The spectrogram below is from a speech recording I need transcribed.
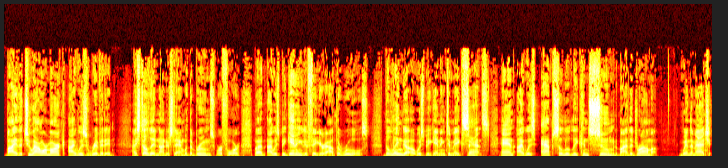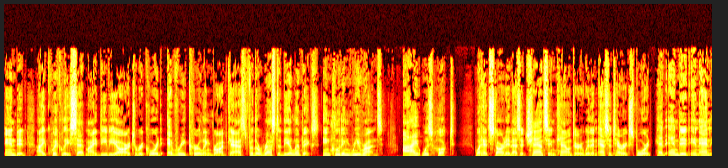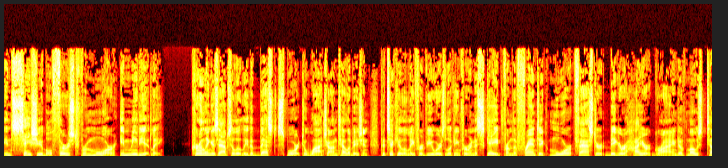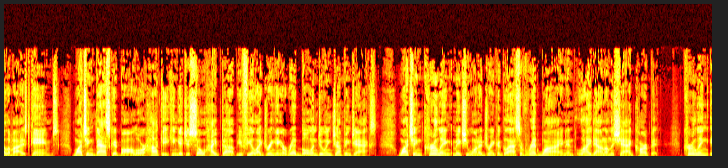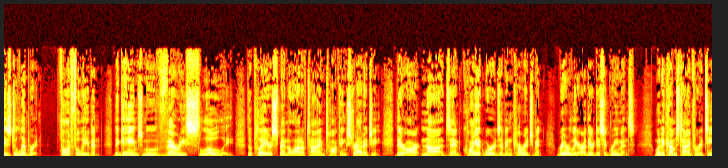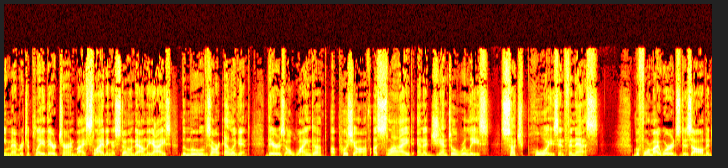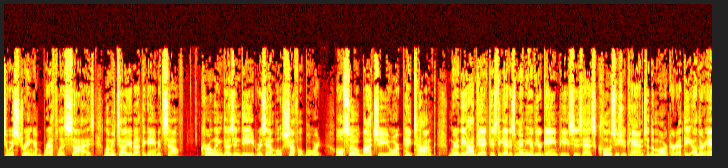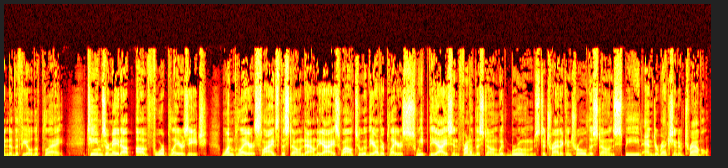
By the two hour mark, I was riveted. I still didn't understand what the brooms were for, but I was beginning to figure out the rules. The lingo was beginning to make sense, and I was absolutely consumed by the drama. When the match ended, I quickly set my DVR to record every curling broadcast for the rest of the Olympics, including reruns. I was hooked. What had started as a chance encounter with an esoteric sport had ended in an insatiable thirst for more immediately. Curling is absolutely the best sport to watch on television, particularly for viewers looking for an escape from the frantic, more, faster, bigger, higher grind of most televised games. Watching basketball or hockey can get you so hyped up you feel like drinking a Red Bull and doing jumping jacks. Watching curling makes you want to drink a glass of red wine and lie down on the shag carpet. Curling is deliberate thoughtful even. The games move very slowly. The players spend a lot of time talking strategy. There are nods and quiet words of encouragement. Rarely are there disagreements. When it comes time for a team member to play their turn by sliding a stone down the ice, the moves are elegant. There's a wind up, a push off, a slide, and a gentle release. Such poise and finesse. Before my words dissolve into a string of breathless sighs, let me tell you about the game itself. Curling does indeed resemble shuffleboard, also bocce or pétanque, where the object is to get as many of your game pieces as close as you can to the marker at the other end of the field of play. Teams are made up of four players each. One player slides the stone down the ice while two of the other players sweep the ice in front of the stone with brooms to try to control the stone's speed and direction of travel.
